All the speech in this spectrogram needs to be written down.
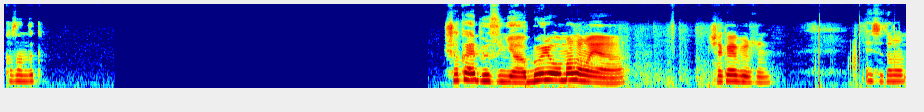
Kazandık. Şaka yapıyorsun ya. Böyle olmaz ama ya. Şaka yapıyorsun. Neyse tamam.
